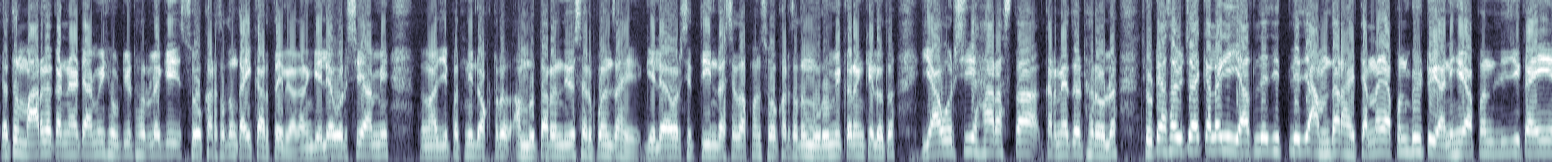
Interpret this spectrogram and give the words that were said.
त्यातून मार्ग काढण्यासाठी आम्ही शेवटी ठरवलं की सो खर्चातून काही करता येईल का? कारण गेल्या वर्षी आम्ही माझी पत्नी डॉक्टर अमृता रणदिवे सरपंच आहे. गेल्या वर्षी तीन रस्त्यात आपण सो खर्चातून मुरुमीकरण केलं होतं. यावर्षी हा रस्ता करण्याचं ठरवलं. शेवटी असा विचार केला की यातले जिथले जे आमदार आहेत त्यांनाही आपण भेटूया आणि ही आपण जी काही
